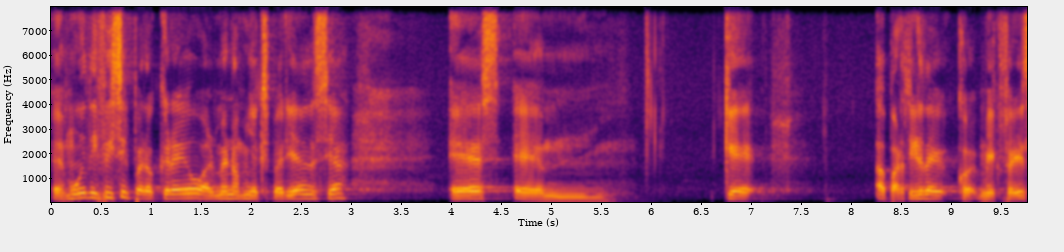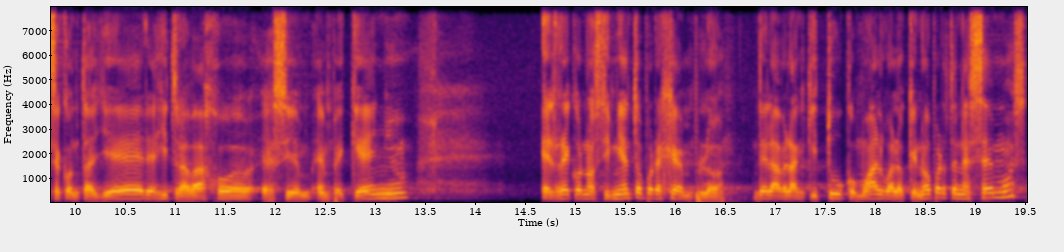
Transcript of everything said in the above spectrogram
es muy difícil, pero creo, al menos mi experiencia, es eh, que a partir de mi experiencia con talleres y trabajo en, en pequeño, el reconocimiento, por ejemplo, de la blanquitud como algo a lo que no pertenecemos,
